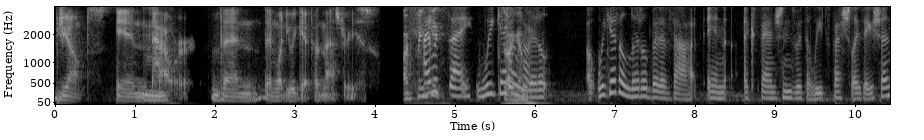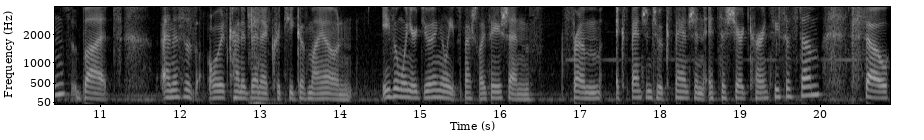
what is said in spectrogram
jumps in power than than what you would get from the masteries. I think I would say We get Sorry, a go little. We get a little bit of that in expansions with elite specializations, but, and this has always kind of been a critique of my own. Even when you're doing elite specializations, from expansion to expansion, it's a shared currency system. So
